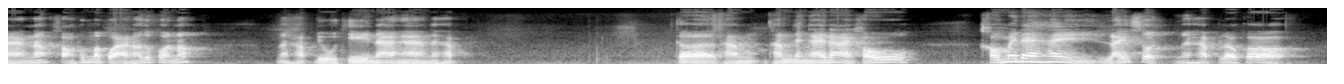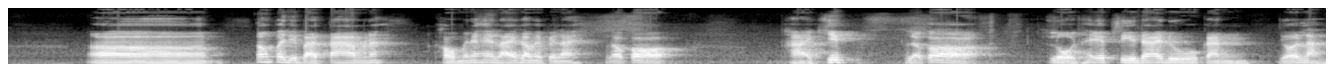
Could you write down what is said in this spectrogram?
นั้นเนาะสองทุ่มกว่าเนาะทุกคนเนาะนะครับ อยู่ที่หน้างานนะครับ ก็ทำทำยังไงได้เขาเขาไม่ได้ให้ไลฟ์สดนะครับเราก็ต้องปฏิบัติตามนะเขาไม่ได้ให้ไลฟ์ก็ไม่เป็นไรเราก็ ถ่ายคลิป แล้วก็โหลดให้ FC ได้ดูกันย้อนหลัง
